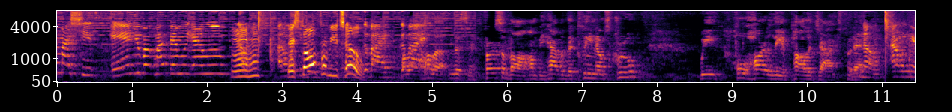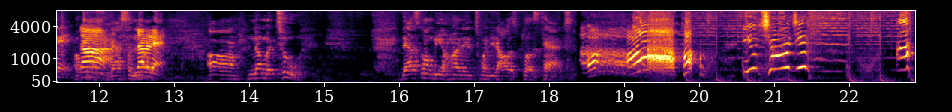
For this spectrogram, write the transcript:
in my sheets, and you broke my family heirloom. No, I don't They want stole doing from you, this. No, too. goodbye. Hold Goodbye. up, hold up. Listen, first of all, on behalf of the Cleanups crew, we wholeheartedly apologize for that. No, I don't hear it. Okay, Nah, that's a none of that. Um, number two, that's gonna be $120 plus tax. Oh! You charge it?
